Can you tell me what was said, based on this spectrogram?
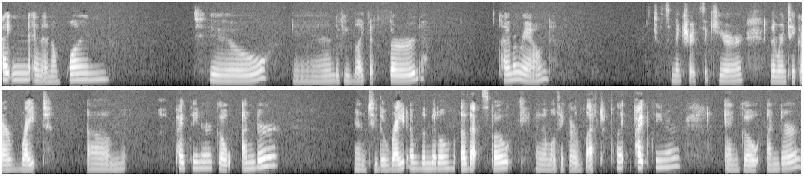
Tighten and then a one, two, and if you'd like a third time around, make sure it's secure. And then we're going to take our right um, pipe cleaner, go under and to the right of the middle of that spoke. And then we'll take our left pipe cleaner and go under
